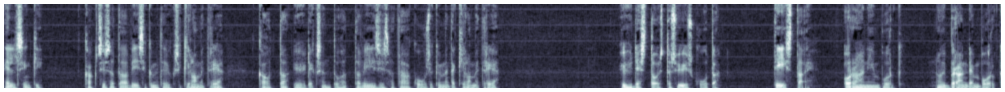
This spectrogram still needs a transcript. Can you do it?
Helsinki, 251 kilometriä kautta 9560 kilometriä. 11. syyskuuta. Tiistai. Oranienburg, Neubrandenburg.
